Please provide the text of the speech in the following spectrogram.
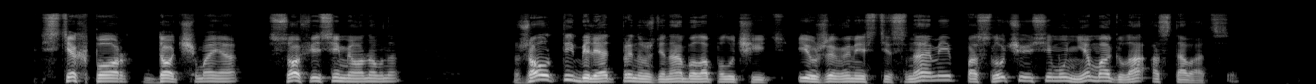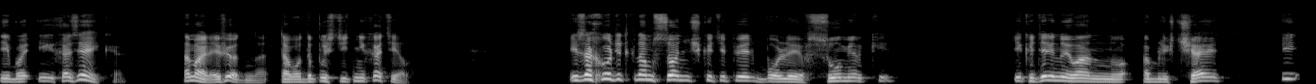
— с тех пор, дочь моя, Софья Семеновна, желтый билет принуждена была получить и уже вместе с нами по случаю сему не могла оставаться, ибо и хозяйка, Амалия Федоровна, того допустить не хотела. И заходит к нам Сонечка теперь более в сумерки. Екатерину Ивановну облегчает и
